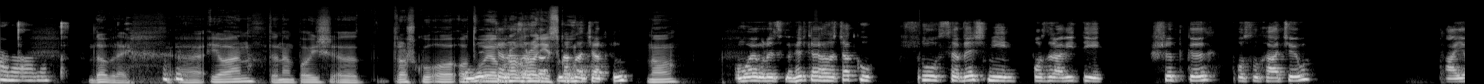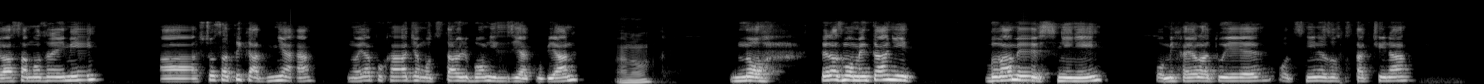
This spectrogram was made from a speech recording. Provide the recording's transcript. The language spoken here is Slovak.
Áno, áno. Dobre. Uh, Joan, to nám povíš uh, trošku o, o tvojom na, rodisku. Na začiatku. No. O mojom rodisku. Hneďka na začiatku sú srdeční pozdravití všetkých poslucháčov. Aj vás samozrejme. A čo sa týka dňa, no ja pochádzam od Starolubovní z Jakubian. Áno. No, teraz momentálne bývame v Snini. Po Michaela tu je od Snine zo Stakčina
